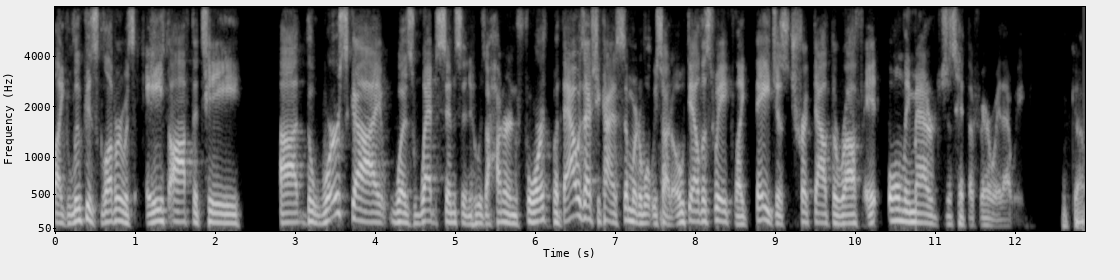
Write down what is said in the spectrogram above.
like Lucas Glover was eighth off the tee. Uh, the worst guy was Webb Simpson, who was 104th, but that was actually kind of similar to what we saw at Oakdale this week. Like they just tricked out the rough. It only mattered to just hit the fairway that week. Okay.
